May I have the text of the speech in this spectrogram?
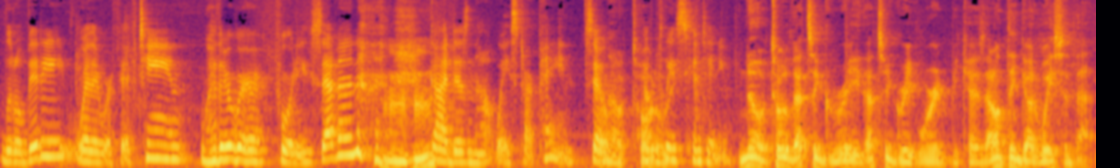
little bitty, whether we're 15, whether we're 47, God does not waste our pain. So Mm-hmm. No, uh, totally. please continue. No, totally. That's a great. That's a great word because I don't think God wasted that.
